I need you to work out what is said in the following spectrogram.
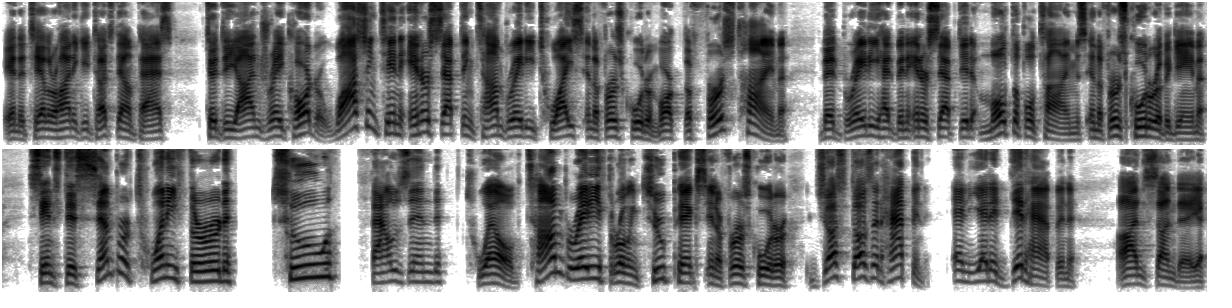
in the Taylor Heinicke touchdown pass to DeAndre Carter. Washington intercepting Tom Brady twice in the first quarter marked the first time that Brady had been intercepted multiple times in the first quarter of a game since December 23rd, 2012. Tom Brady throwing two picks in a first quarter just doesn't happen, and yet it did happen on Sunday.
